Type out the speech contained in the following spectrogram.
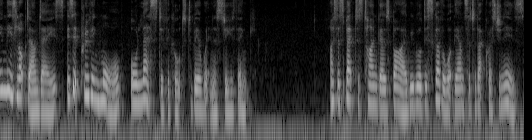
In these lockdown days, is it proving more or less difficult to be a witness, do you think? I suspect as time goes by, we will discover what the answer to that question is.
